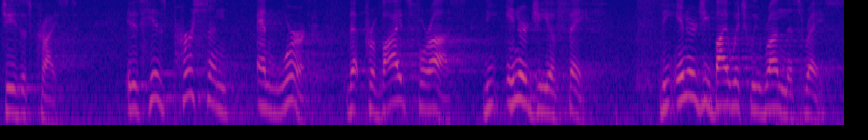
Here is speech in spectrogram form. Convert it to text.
Jesus Christ. It is His person and work that provides for us the energy of faith, the energy by which we run this race.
